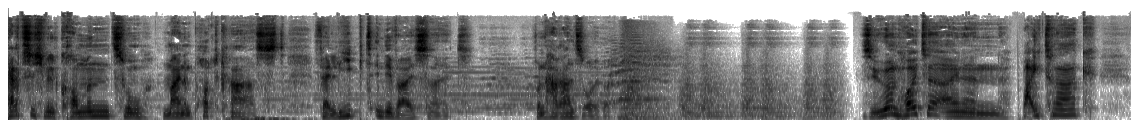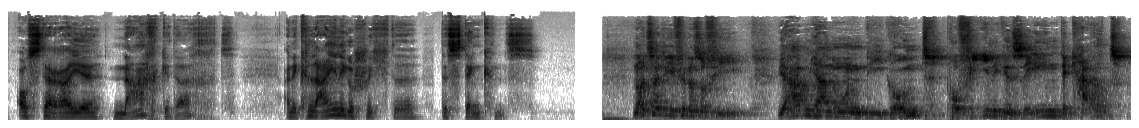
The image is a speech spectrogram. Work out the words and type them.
Herzlich willkommen zu meinem Podcast Verliebt in die Weisheit von Harald Säuber. Sie hören heute einen Beitrag aus der Reihe Nachgedacht, eine kleine Geschichte des Denkens. Neuzeitige Philosophie. Wir haben ja nun die Grundprofile gesehen, Descartes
